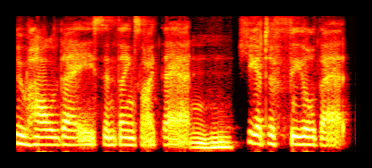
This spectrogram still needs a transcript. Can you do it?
through holidays and things like that mm-hmm. she got to feel that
